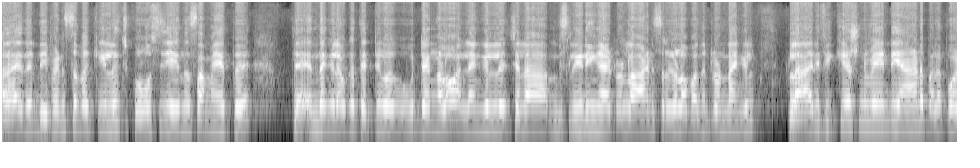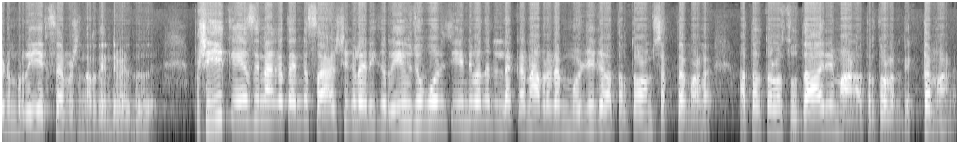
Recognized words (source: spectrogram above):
അതായത് ഡിഫൻസ് വക്കീൽ ക്രോസ് ചെയ്യുന്ന സമയത്ത് എന്തെങ്കിലുമൊക്കെ തെറ്റ് കുറ്റങ്ങളോ അല്ലെങ്കിൽ ചില മിസ്ലീഡിംഗ് ആയിട്ടുള്ള ആൻസറുകളോ വന്നിട്ടുണ്ടെങ്കിൽ ക്ലാരിഫിക്കേഷന് വേണ്ടിയാണ് പലപ്പോഴും റീ എക്സാമിനേഷൻ നടത്തേണ്ടി വരുന്നത്. പക്ഷേ ഈ കേസിനകത്ത് എന്റെ സാക്ഷികളെ എനിക്ക് റീവ്യൂ പോലും ചെയ്യേണ്ടി വന്നിട്ടില്ല. കാരണം അവരുടെ മൊഴികൾ അത്രത്തോളം ശക്തമാണ് അത്രത്തോളം സുതാര്യമാണ് അത്രത്തോളം വ്യക്തമാണ്.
